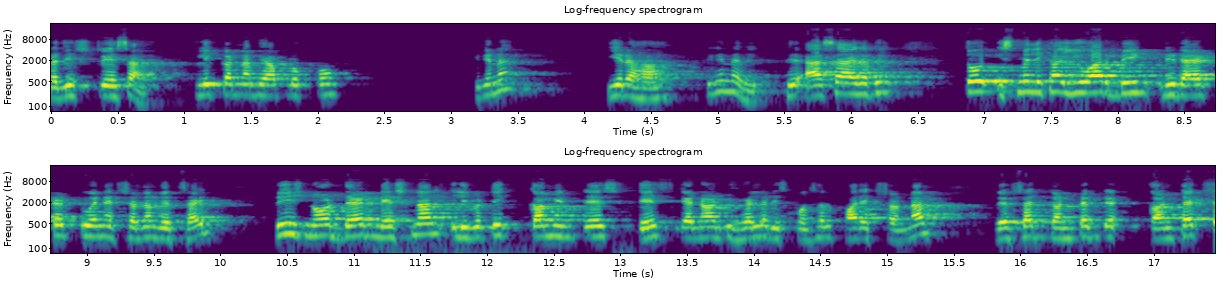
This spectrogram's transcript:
रजिस्ट्रेशन क्लिक करना भी आप लोग को। ठीक है ना? ये रहा। ठीक है ना भाई फिर ऐसा आएगा भाई तो इसमें लिखा you are being redirected to an external website please note that National Eligibility cum in test can not be held responsible for external website contact contact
